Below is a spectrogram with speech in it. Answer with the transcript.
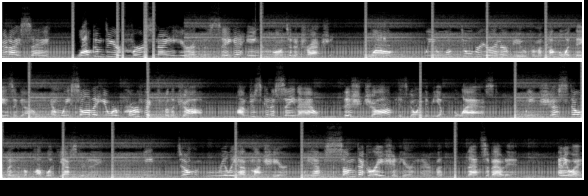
should I say, welcome to your first night here at the Sega Inc. Haunted Attraction. Well, we looked over your interview from a couple of days ago, and we saw that you were perfect for the job. I'm just gonna say now, this job is going to be a blast. We just opened to the public yesterday. We don't really have much here. We have some decoration here and there, but that's about it. Anyway,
